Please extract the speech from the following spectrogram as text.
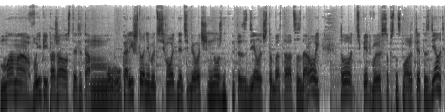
мама, выпей, пожалуйста, или там уколи что-нибудь сегодня, тебе очень нужно это сделать, чтобы оставаться здоровой, то теперь вы, собственно, сможете это сделать.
